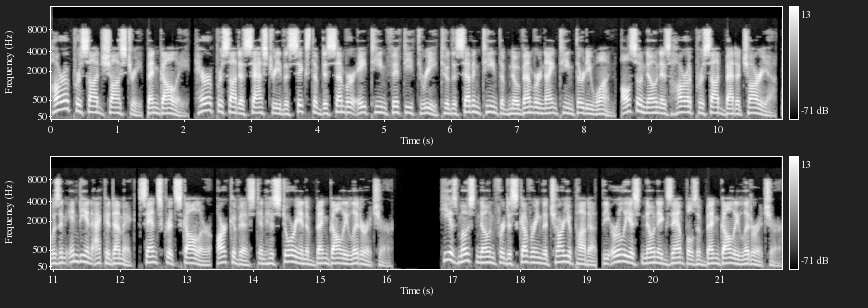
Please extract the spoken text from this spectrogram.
Hara Prasad Shastri Bengali, Hariprasada Sastri the 6th of December 1853 to the 17th of November 1931, also known as Hara Prasad Bhattacharya, was an Indian academic, Sanskrit scholar, archivist and historian of Bengali literature. He is most known for discovering the Charyapada, the earliest known examples of Bengali literature.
